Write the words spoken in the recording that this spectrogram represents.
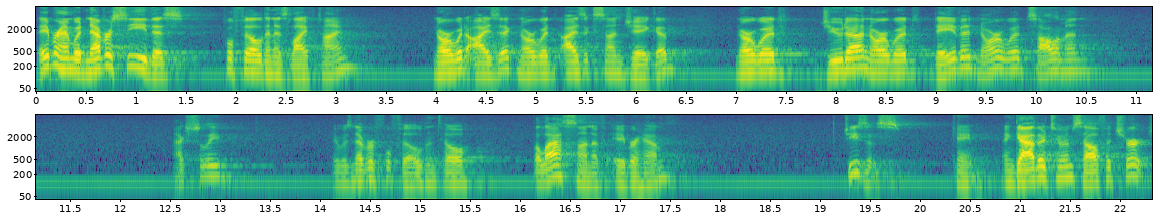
Abraham would never see this fulfilled in his lifetime, nor would Isaac, nor would Isaac's son Jacob, nor would Judah, nor would David, nor would Solomon. Actually, it was never fulfilled until the last son of Abraham, Jesus, came and gathered to himself a church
